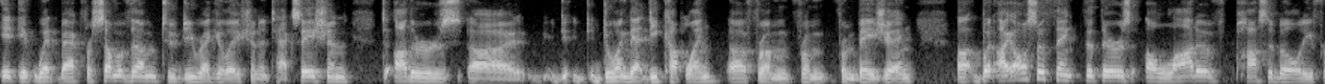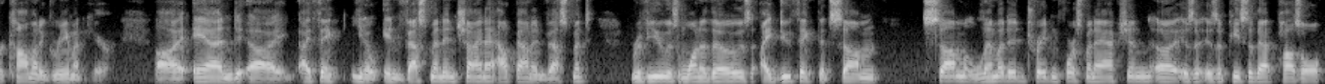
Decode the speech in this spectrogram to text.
it, it, went back for some of them to deregulation and taxation, to others uh, d- doing that decoupling uh, from from from Beijing. Uh, but I also think that there's a lot of possibility for common agreement here, uh, and I think you know investment in China, outbound investment review is one of those. I do think that some some limited trade enforcement action is a, is a piece of that puzzle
